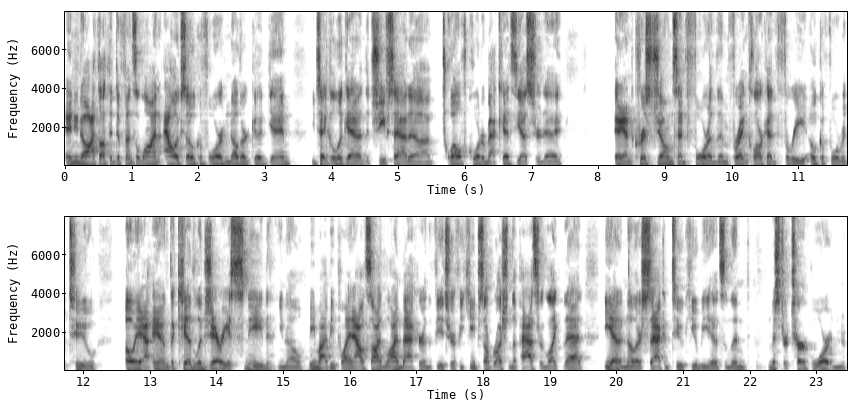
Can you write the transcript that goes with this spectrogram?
And, you know, I thought the defensive line, Alex Okafor, another good game you take a look at it, the Chiefs had uh, 12 quarterback hits yesterday, and Chris Jones had four of them. Frank Clark had three, Okafor with two. Oh yeah, and the kid L'Jarius Sneed, you know, he might be playing outside linebacker in the future if he keeps up rushing the passer like that. He had another sack and two QB hits, and then Mr. Turk Wharton,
